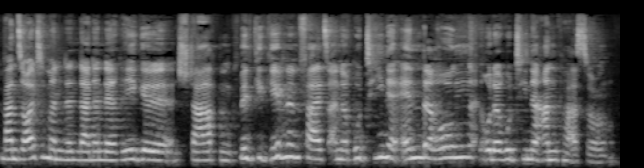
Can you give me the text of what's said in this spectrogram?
Wann sollte man denn dann in der Regel starten? Mit gegebenenfalls einer Routineänderung oder Routineanpassung?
